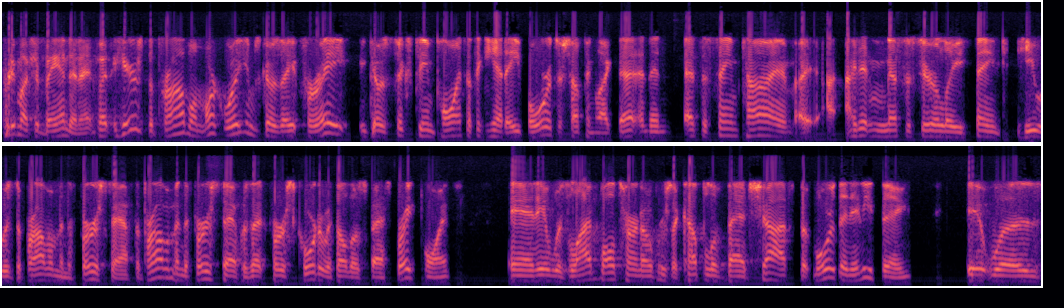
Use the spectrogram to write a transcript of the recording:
pretty much abandoned it. But here's the problem: Mark Williams goes eight for eight. He goes 16 points. I think he had eight boards or something like that. And then at the same time, I, I didn't necessarily think he was the problem in the first half. The problem in the first half was that first quarter with all those fast break points, and it was live ball turnovers, a couple of bad shots, but more than anything, it was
